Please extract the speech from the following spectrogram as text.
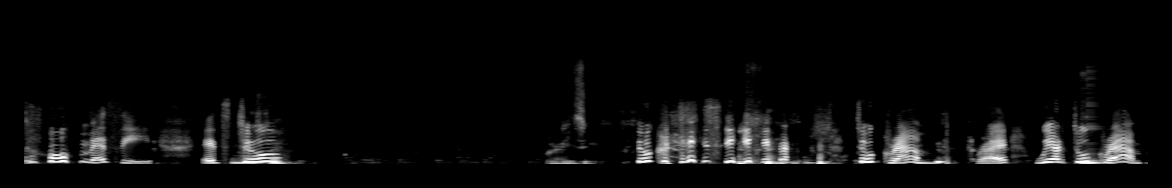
too messy. It's too Crazy. too crazy. too cramped, right? We are too Mm, cramped.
